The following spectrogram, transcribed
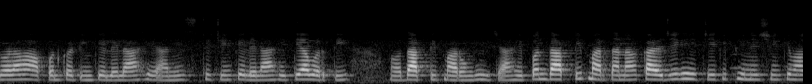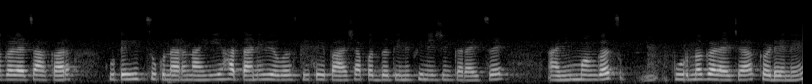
गळा आपण कटिंग केलेला आहे आणि स्टिचिंग केलेला आहे त्यावरती दापटीप दाबटीप मारून घ्यायची आहे. पण दाबटीप मारताना काळजी घ्यायची की फिनिशिंग किंवा गळ्याचा आकार कुठेही चुकणार नाही. हाताने व्यवस्थित हे पहा अशा पद्धतीने फिनिशिंग करायचं आहे आणि मगच पूर्ण गळ्याच्या कडेने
